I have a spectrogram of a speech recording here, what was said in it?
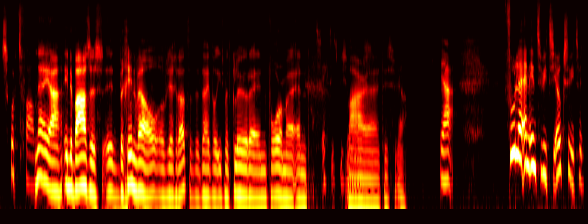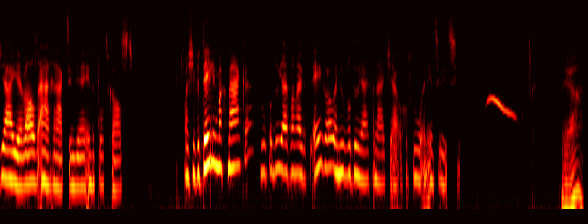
een soort van. Nee, ja, in de basis, het begin wel, hoe zeg je dat? Het, heeft wel iets met kleuren en vormen. En, Het is echt iets bijzonders. maar het is, ja. Ja. Voelen en intuïtie, ook zoiets wat jij eh, wel eens aanraakt in de, in de podcast. Als je verdeling mag maken, hoeveel doe jij vanuit het ego en hoeveel doe jij vanuit jouw gevoel en intuïtie? Ja.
